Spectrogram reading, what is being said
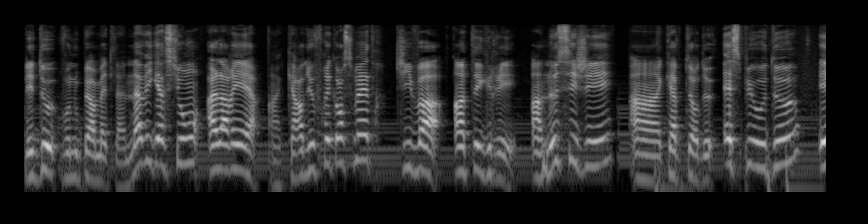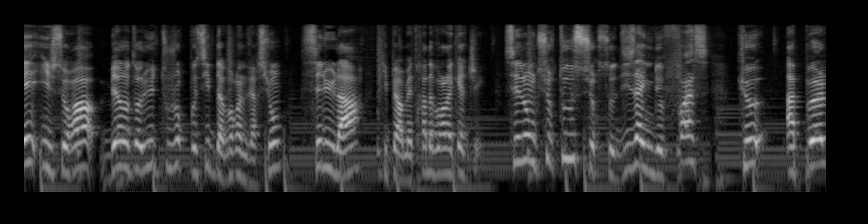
Les deux vont nous permettre la navigation. À l'arrière, un cardio-fréquence-mètre qui va intégrer un ECG, un capteur de SPO2 et il sera bien entendu toujours possible d'avoir une version cellulaire qui permettra d'avoir la 4G. C'est donc surtout sur ce design de face que Apple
